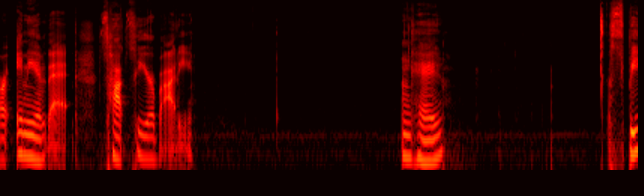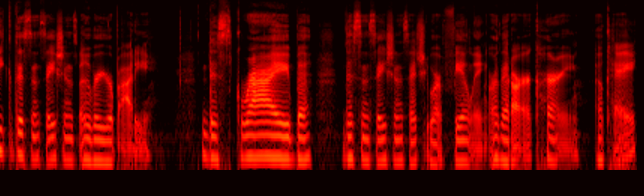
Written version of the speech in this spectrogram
or any of that. Talk to your body. Okay. Speak the sensations over your body. Describe the sensations that you are feeling or that are occurring. Okay.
